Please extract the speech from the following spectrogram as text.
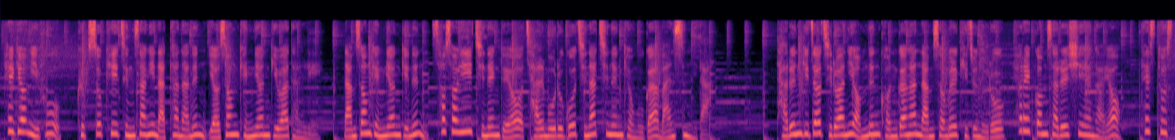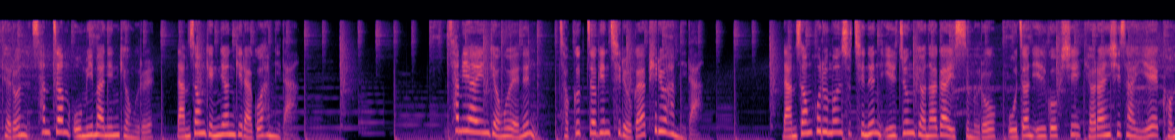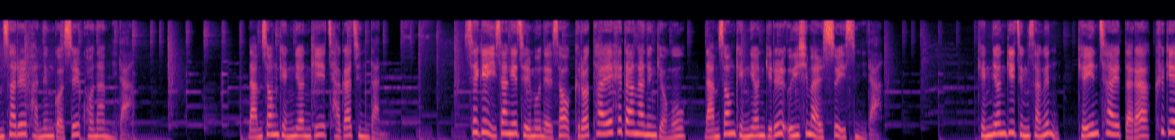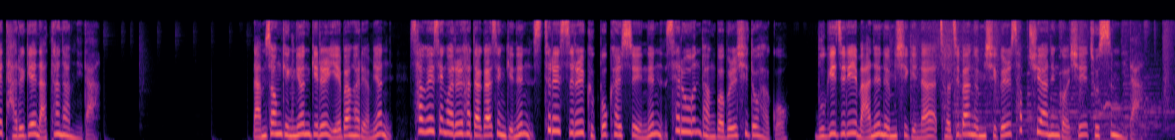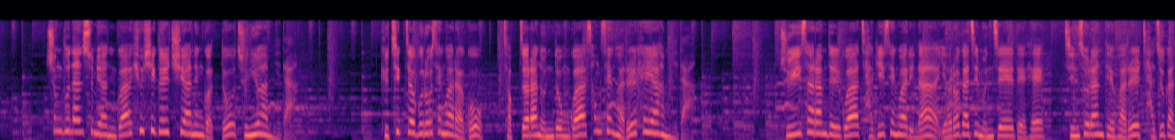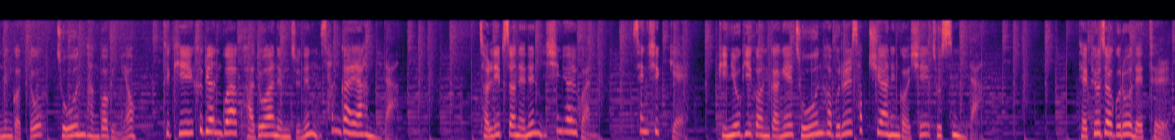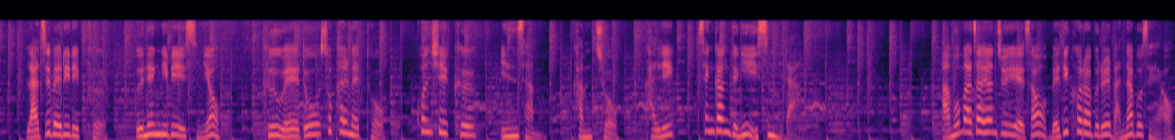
폐경 이후 급속히 증상이 나타나는 여성 갱년기와 달리 남성 갱년기는 서서히 진행되어 잘 모르고 지나치는 경우가 많습니다. 다른 기저 질환이 없는 건강한 남성을 기준으로 혈액 검사를 시행하여 테스토스테론 3.5 미만인 경우를 남성 갱년기라고 합니다. 3 이하인 경우에는 적극적인 치료가 필요합니다. 남성 호르몬 수치는 일중 변화가 있으므로 오전 7시, 11시 사이에 검사를 받는 것을 권합니다. 남성 갱년기 자가 진단 3개 이상의 질문에서 그렇다에 해당하는 경우 남성 갱년기를 의심할 수 있습니다. 갱년기 증상은 개인차에 따라 크게 다르게 나타납니다. 남성 갱년기를 예방하려면 사회생활을 하다가 생기는 스트레스를 극복할 수 있는 새로운 방법을 시도하고 무기질이 많은 음식이나 저지방 음식을 섭취하는 것이 좋습니다. 충분한 수면과 휴식을 취하는 것도 중요합니다. 규칙적으로 생활하고 적절한 운동과 성생활을 해야 합니다. 주위 사람들과 자기 생활이나 여러 가지 문제에 대해 진솔한 대화를 자주 갖는 것도 좋은 방법이며 특히 흡연과 과도한 음주는 삼가야 합니다. 전립선에는 심혈관, 생식계, 비뇨기 건강에 좋은 허브를 섭취하는 것이 좋습니다. 대표적으로 nettle, raspberry leaf, 은행잎이 있으며 그 외에도 saw palmetto, corn silk, 인삼, 감초, garlic, 생강 등이 있습니다. 아모마 자연주의에서 medical 허브를 만나보세요.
